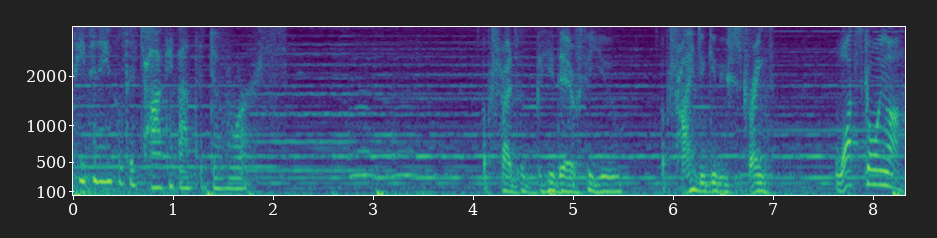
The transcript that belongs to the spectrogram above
Has he been able to talk about the divorce? I've tried to be there for you. I've tried to give you strength. What's going on?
